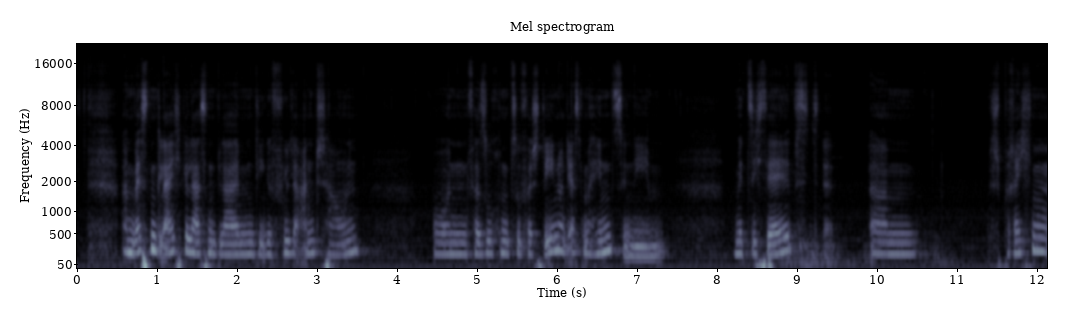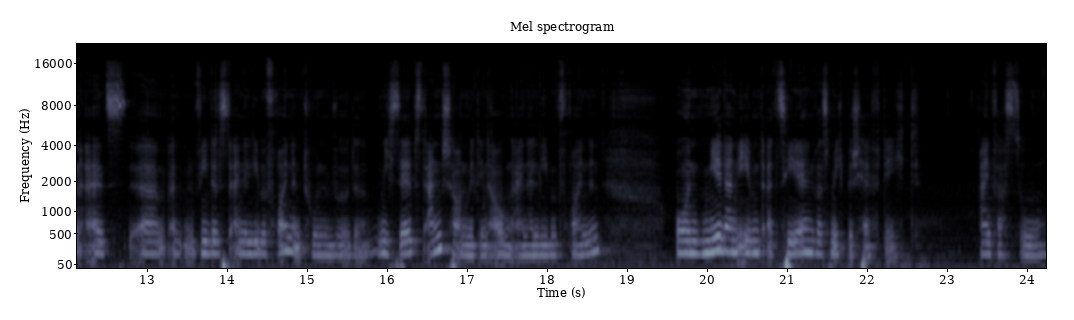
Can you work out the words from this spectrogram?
Am besten gleichgelassen bleiben, die Gefühle anschauen und versuchen zu verstehen und erstmal hinzunehmen mit sich selbst ähm, sprechen, als äh, wie das eine liebe Freundin tun würde. Mich selbst anschauen mit den Augen einer lieben Freundin und mir dann eben erzählen, was mich beschäftigt. Einfach so,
